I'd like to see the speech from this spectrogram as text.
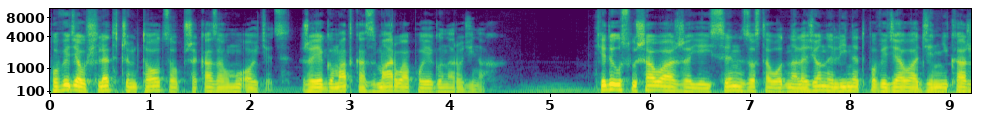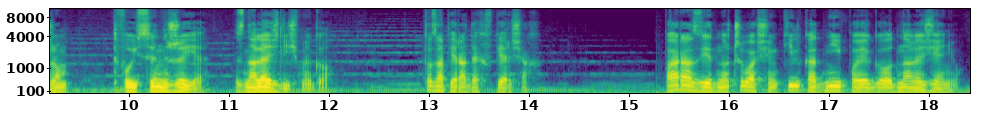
Powiedział śledczym to, co przekazał mu ojciec, że jego matka zmarła po jego narodzinach. Kiedy usłyszała, że jej syn został odnaleziony, Linet powiedziała dziennikarzom: Twój syn żyje, znaleźliśmy go. To zapiera dech w piersiach. Para zjednoczyła się kilka dni po jego odnalezieniu.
